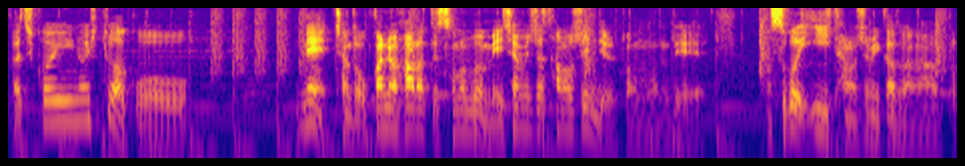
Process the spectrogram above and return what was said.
ガチ恋の人はこうねちゃんとお金を払ってその分めちゃめちゃ楽しんでると思うんですごいいい楽しみ方だなと、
